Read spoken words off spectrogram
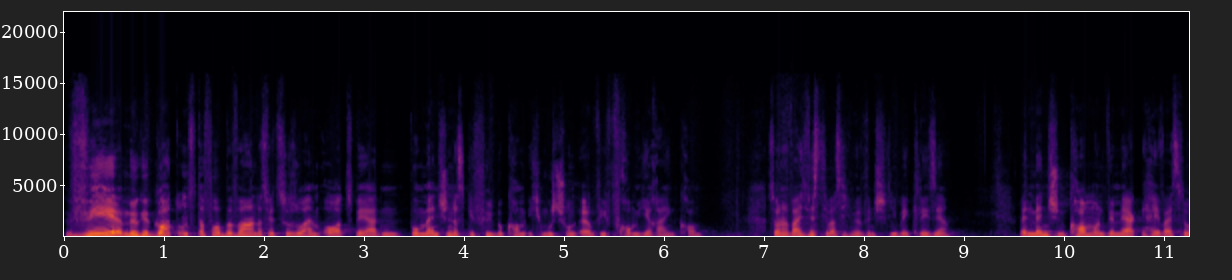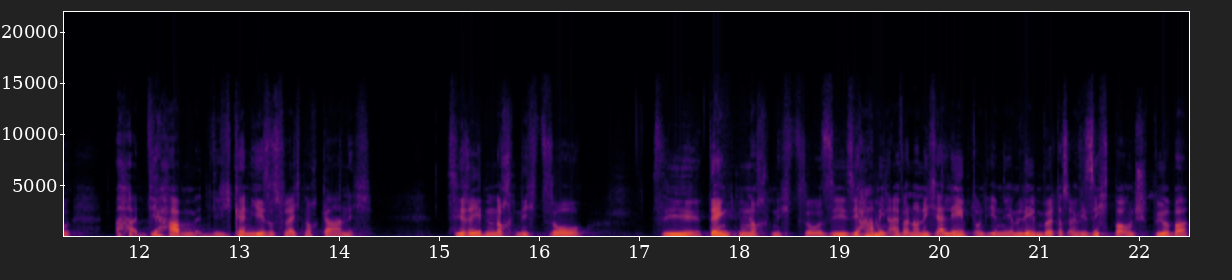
Wehe, möge Gott uns davor bewahren, dass wir zu so einem Ort werden, wo Menschen das Gefühl bekommen, ich muss schon irgendwie fromm hier reinkommen. Sondern weißt, wisst ihr, was ich mir wünsche, liebe Ecclesia? Wenn Menschen kommen und wir merken, hey, weißt du, die haben, die kennen Jesus vielleicht noch gar nicht. Sie reden noch nicht so Sie denken noch nicht so. Sie, sie haben ihn einfach noch nicht erlebt und in ihrem Leben wird das irgendwie sichtbar und spürbar,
